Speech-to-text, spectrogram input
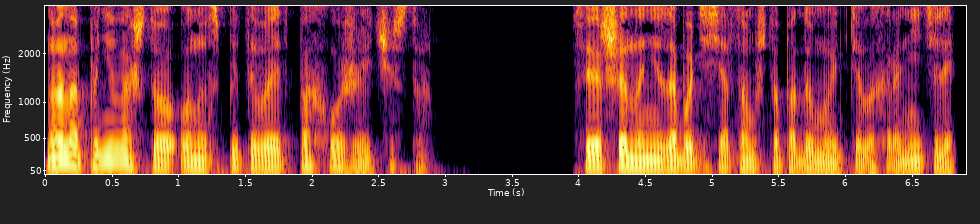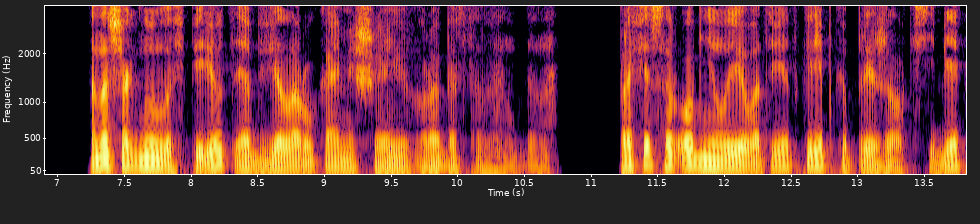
но она поняла, что он испытывает похожие чувства. Совершенно не заботясь о том, что подумают телохранители, она шагнула вперед и обвела руками шею Роберта Лэнгдона. Профессор обнял ее в ответ, крепко прижал к себе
